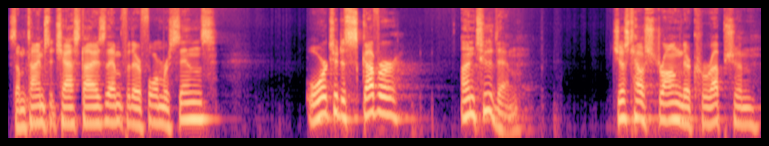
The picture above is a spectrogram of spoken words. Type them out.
Sometimes to chastise them for their former sins, or to discover unto them just how strong their corruption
